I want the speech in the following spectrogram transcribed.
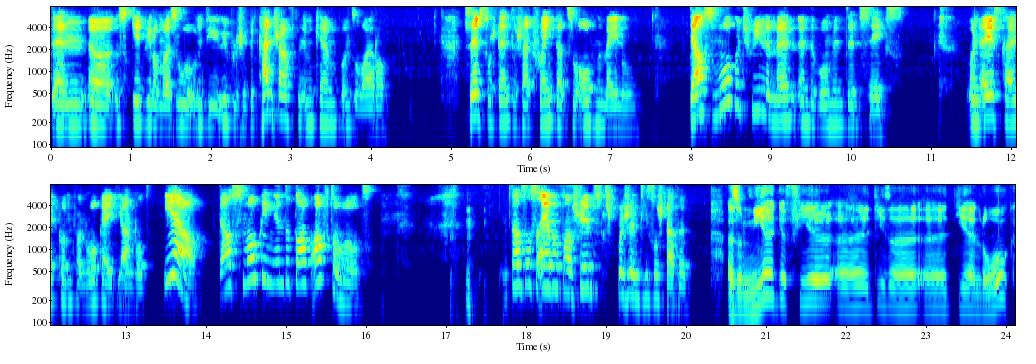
Denn äh, es geht wieder mal so um die üblichen Bekanntschaften im Camp und so weiter. Selbstverständlich hat Frank dazu auch eine Meinung. There's more between a man and a woman than sex. Und eiskalt kommt von Hawkeye die Antwort. Yeah, they're smoking in the dark afterwards. Das ist einer der schönsten Sprüche in dieser Staffel. Also mir gefiel äh, dieser äh, Dialog,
